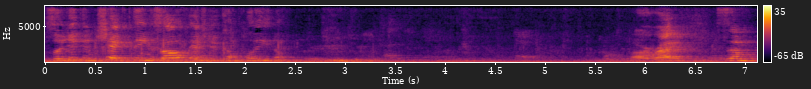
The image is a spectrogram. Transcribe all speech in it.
so you can check things off as you complete them. All right. Some.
